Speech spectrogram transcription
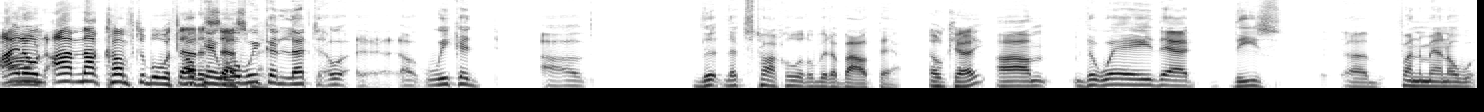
I don't. Um, I'm not comfortable with that okay, assessment. well, we could let uh, uh, we could uh, th- let's talk a little bit about that. Okay. Um, the way that these uh, fundamental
